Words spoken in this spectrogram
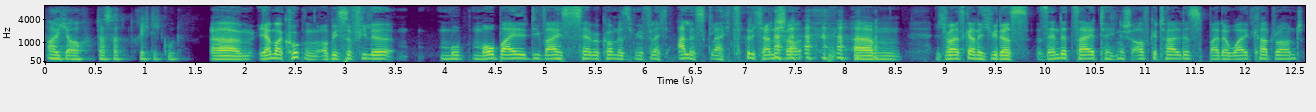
Ah, ich auch. Das wird richtig gut. Ähm, ja, mal gucken, ob ich so viele Mo Mobile Devices herbekomme, dass ich mir vielleicht alles gleichzeitig anschaue. ähm, ich weiß gar nicht, wie das Sendezeit technisch aufgeteilt ist bei der Wildcard Round.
